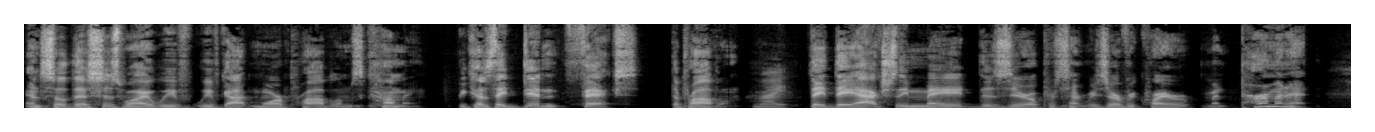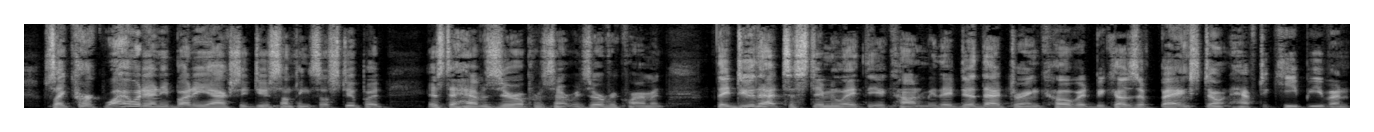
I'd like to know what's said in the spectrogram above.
And so this is why we've we've got more problems coming because they didn't fix the problem. Right. They they actually made the zero percent reserve requirement permanent. It's like Kirk, why would anybody actually do something so stupid as to have zero percent reserve requirement? They do that to stimulate the economy. They did that during COVID because if banks don't have to keep even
